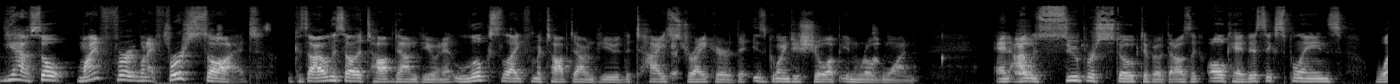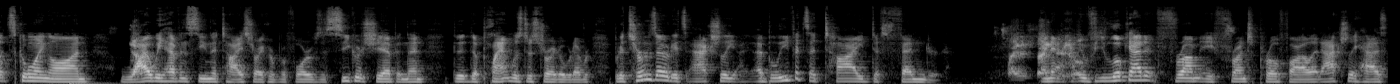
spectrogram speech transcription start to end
Yeah, so my first when I first saw it, because I only saw the top down view, and it looks like from a top down view the Tie Striker that is going to show up in Rogue One, and I was super stoked about that. I was like, okay, this explains what's going on, why we haven't seen the TIE Striker before. It was a secret ship, and then the, the plant was destroyed or whatever. But it turns out it's actually, I believe it's a TIE Defender. And if you look at it from a front profile, it actually has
